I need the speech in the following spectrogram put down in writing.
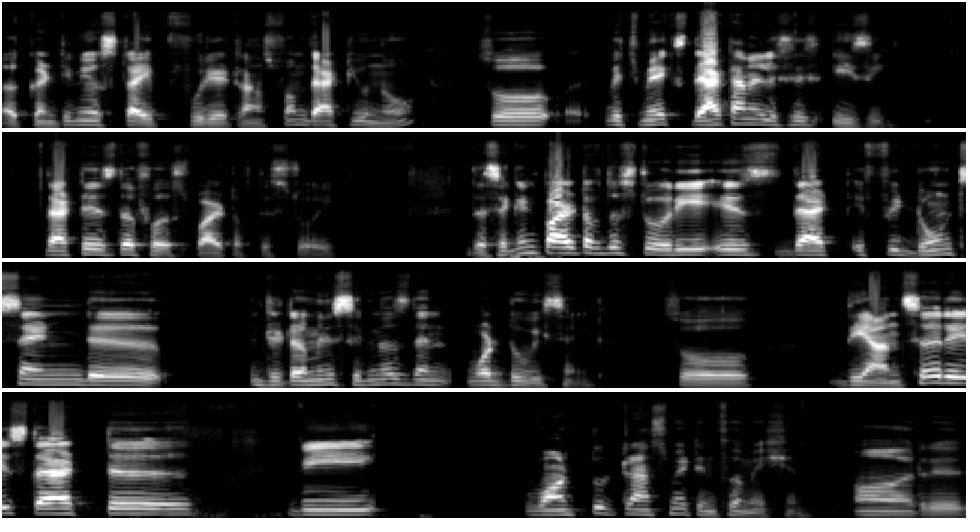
a continuous type Fourier transform that you know. So, which makes that analysis easy. That is the first part of the story. The second part of the story is that if we do not send determinist signals then what do we send? So, the answer is that uh, we want to transmit information or uh,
